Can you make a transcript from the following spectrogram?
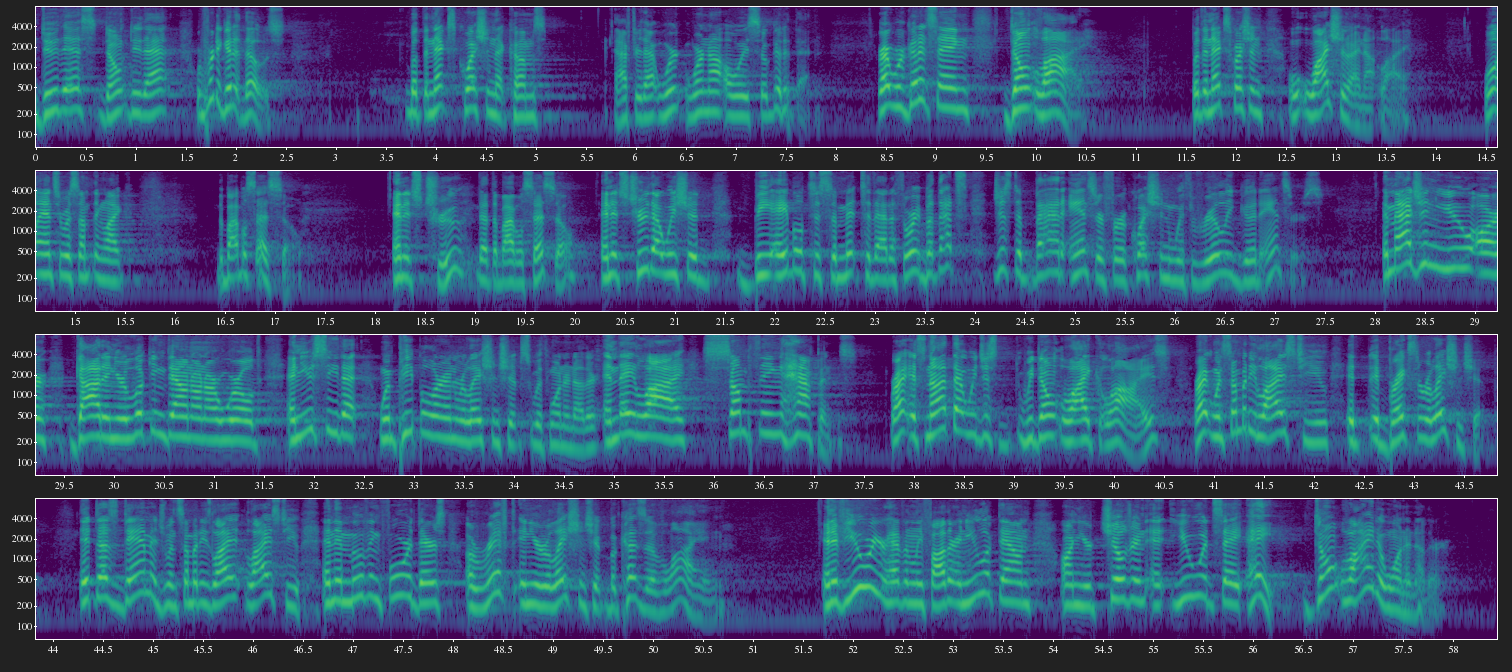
Do this, don't do that. We're pretty good at those. But the next question that comes after that, we're, we're not always so good at that, right? We're good at saying, don't lie. But the next question, why should I not lie? We'll answer with something like, the Bible says so. And it's true that the Bible says so. And it's true that we should be able to submit to that authority, but that's just a bad answer for a question with really good answers. Imagine you are God and you're looking down on our world and you see that when people are in relationships with one another and they lie, something happens. Right? It's not that we just we don't like lies, right? When somebody lies to you, it, it breaks the relationship. It does damage when somebody li- lies to you. And then moving forward, there's a rift in your relationship because of lying. And if you were your heavenly father and you look down on your children, eh, you would say, hey, don't lie to one another.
